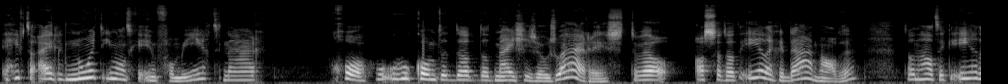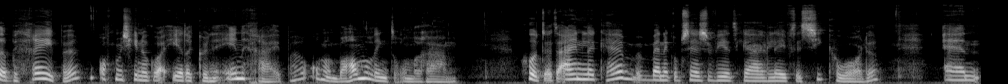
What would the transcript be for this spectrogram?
heeft er eigenlijk nooit iemand geïnformeerd naar... Goh, hoe, hoe komt het dat dat meisje zo zwaar is? Terwijl als ze dat eerder gedaan hadden, dan had ik eerder begrepen, of misschien ook wel eerder kunnen ingrijpen, om een behandeling te ondergaan. Goed, uiteindelijk hè, ben ik op 46-jarige leeftijd ziek geworden. En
